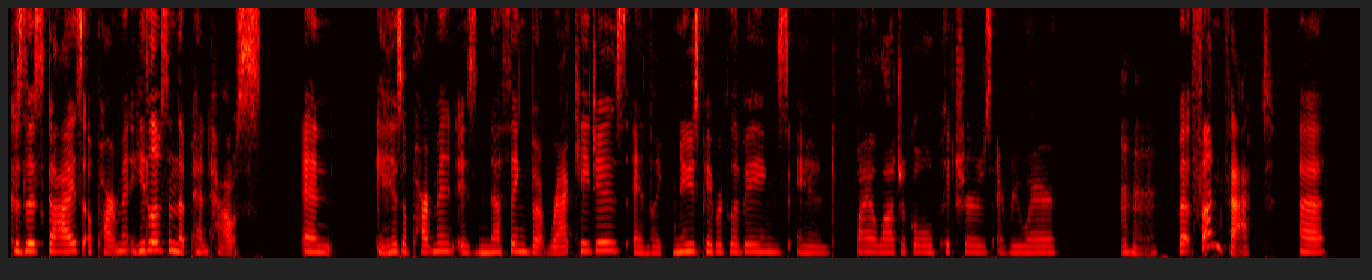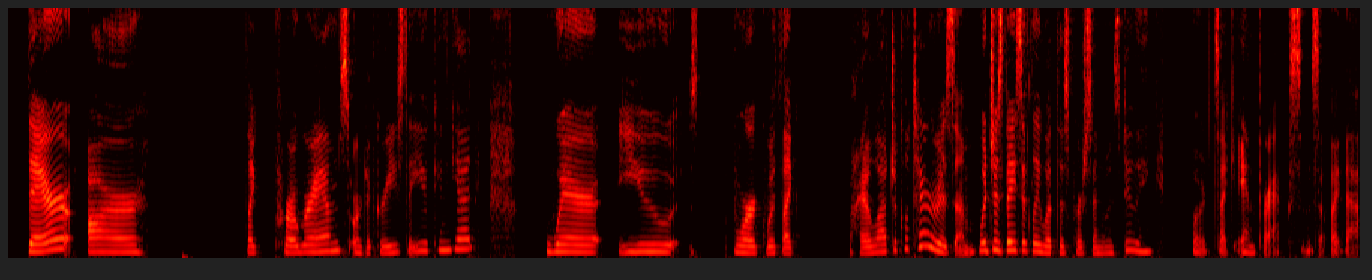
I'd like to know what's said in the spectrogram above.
Because this guy's apartment, he lives in the penthouse, and his apartment is nothing but rat cages and like newspaper clippings and biological pictures everywhere. hmm But fun fact, uh, there are like programs or degrees that you can get where you work with like biological terrorism, which is basically what this person was doing, or it's like anthrax and stuff like that.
